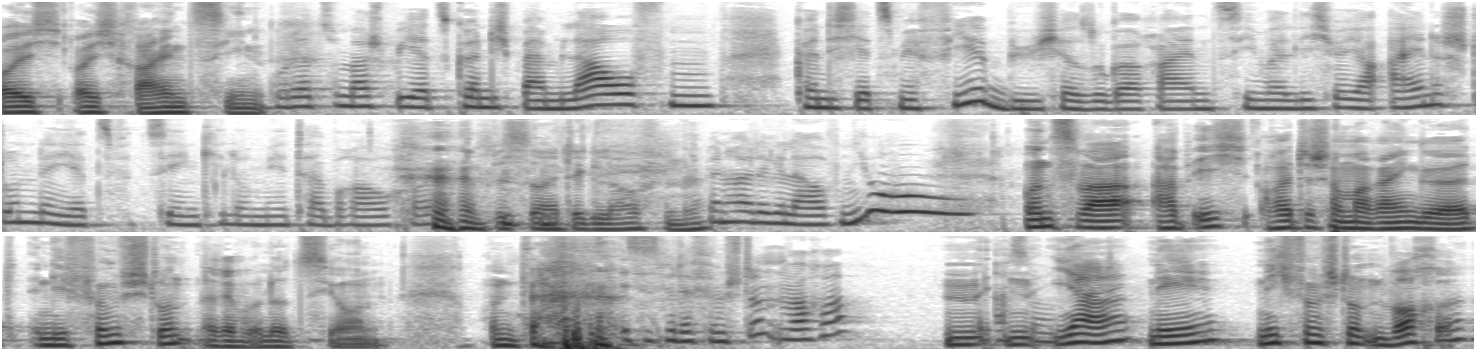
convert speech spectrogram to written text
euch, euch reinziehen. Oder zum Beispiel jetzt könnte ich beim Laufen, könnte ich jetzt mir vier Bücher sogar reinziehen, weil ich ja eine Stunde jetzt für 10 Kilometer brauche. Bist du heute gelaufen, ne? Ich bin heute gelaufen. Juhu! Und zwar habe ich heute schon mal reingehört in die Fünf-Stunden-Revolution. Und da, Ist es mit der 5-Stunden-Woche? N- Ach so. ja, nee, nicht fünf Stunden Woche.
